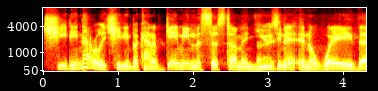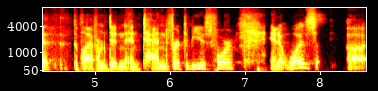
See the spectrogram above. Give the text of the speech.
cheating, not really cheating, but kind of gaming the system and right. using it in a way that the platform didn't intend for it to be used for. And it was uh,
